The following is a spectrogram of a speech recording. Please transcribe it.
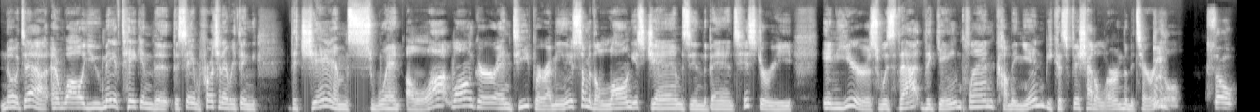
No doubt. And while you may have taken the the same approach and everything, the jams went a lot longer and deeper. I mean, there's some of the longest jams in the band's history in years. Was that the game plan coming in because Fish had to learn the material? So,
